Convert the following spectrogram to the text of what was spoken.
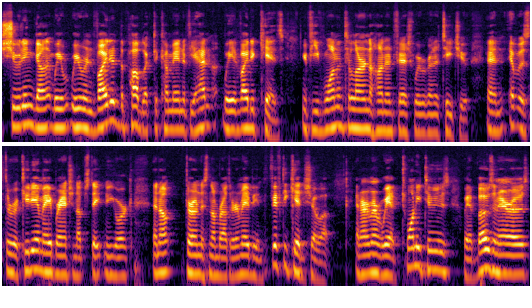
shooting gun. We we were invited the public to come in. If you hadn't, we invited kids. If you wanted to learn to hunt and fish, we were going to teach you. And it was through a QDMA branch in upstate New York. And I'm throwing this number out there. Maybe 50 kids show up. And I remember we had 22s, we had bows and arrows,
